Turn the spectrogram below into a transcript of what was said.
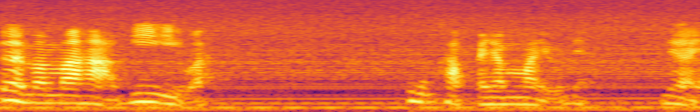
เออมันมาหาพี่วะกูขับไปทำไมวะเนี่ย เหนื่อย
